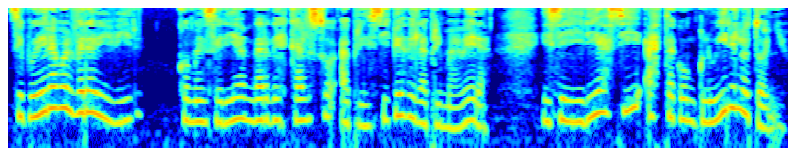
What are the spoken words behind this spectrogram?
Si pudiera volver a vivir, comenzaría a andar descalzo a principios de la primavera y seguiría así hasta concluir el otoño.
